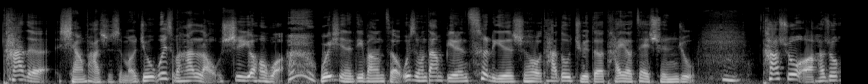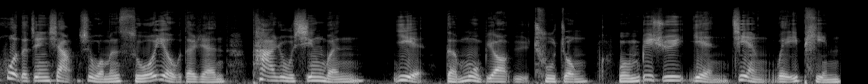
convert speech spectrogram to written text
他的想法是什么，就为什么他老是要往危险的地方走？为什么当别人撤离的时候，他都觉得他要再深入？嗯，他说啊，他说获得真相是我们所有的人。踏入新闻业的目标与初衷，我们必须眼见为凭，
